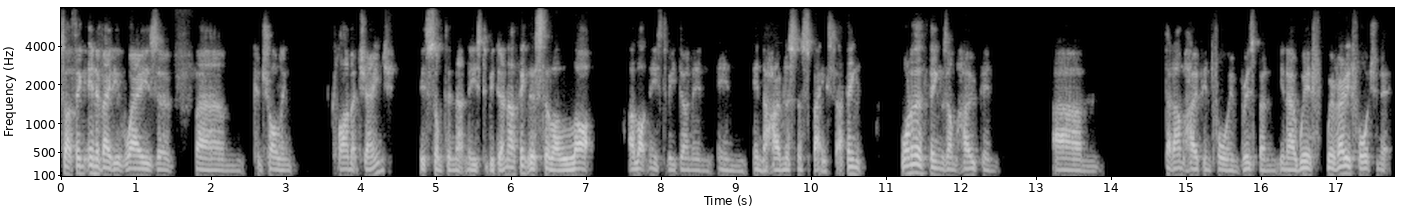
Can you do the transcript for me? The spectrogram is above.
So I think innovative ways of um, controlling climate change is something that needs to be done. I think there's still a lot, a lot needs to be done in in in the homelessness space. I think one of the things I'm hoping um, that I'm hoping for in Brisbane, you know, we're we're very fortunate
